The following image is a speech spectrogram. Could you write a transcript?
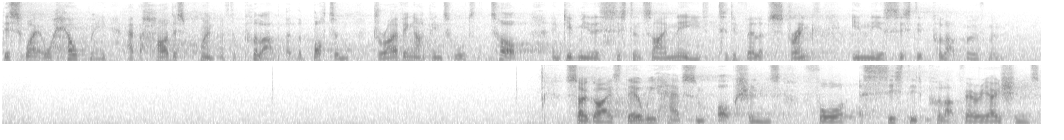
This way it will help me at the hardest point of the pull-up at the bottom, driving up in towards the top and give me the assistance I need to develop strength in the assisted pull-up movement. So guys, there we have some options for assisted pull-up variations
